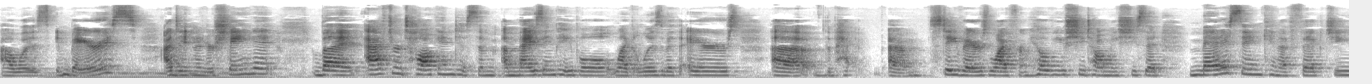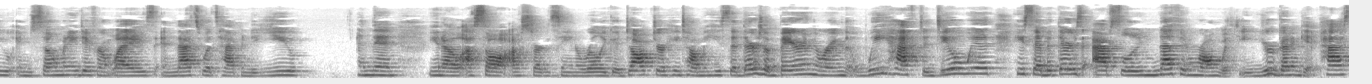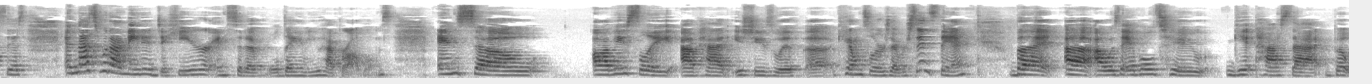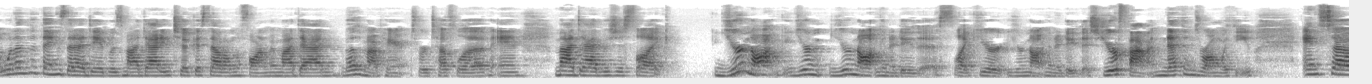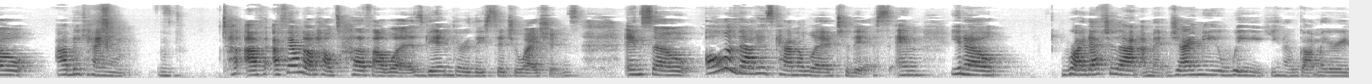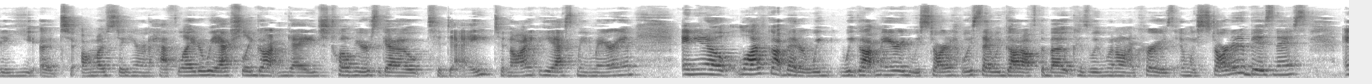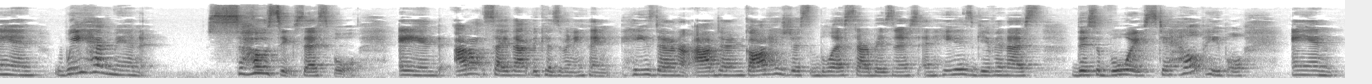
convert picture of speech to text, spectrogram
I was embarrassed. I didn't understand it. But after talking to some amazing people like Elizabeth Ayers, uh, the um, Steve Ayers' wife from Hillview, she told me, she said, medicine can affect you in so many different ways, and that's what's happened to you. And then, you know, I saw, I started seeing a really good doctor. He told me, he said, there's a bear in the room that we have to deal with. He said, but there's absolutely nothing wrong with you. You're going to get past this. And that's what I needed to hear instead of, well, damn, you have problems. And so obviously I've had issues with uh, counselors ever since then, but uh, I was able to get past that. But one of the things that I did was my daddy took us out on the farm, and my dad, both of my parents were tough love, and my dad was just like, "You're not, you're, you're not gonna do this. Like you're, you're not gonna do this. You're fine. Nothing's wrong with you." And so I became. I found out how tough I was getting through these situations. And so all of that has kind of led to this. And, you know, right after that, I met Jamie. We, you know, got married a year, uh, to almost a year and a half later. We actually got engaged 12 years ago today, tonight. He asked me to marry him. And, you know, life got better. We, we got married. We started, we say we got off the boat because we went on a cruise and we started a business and we have been so successful. And I don't say that because of anything he's done or I've done. God has just blessed our business and he has given us this voice to help people. And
